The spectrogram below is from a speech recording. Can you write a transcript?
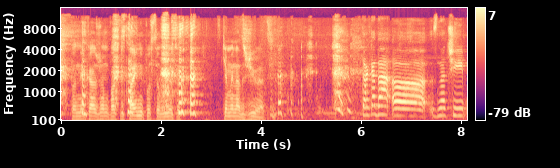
Па не кажувам вакви тајни после луѓето ќе ме надживеат. Така да, а, значи,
